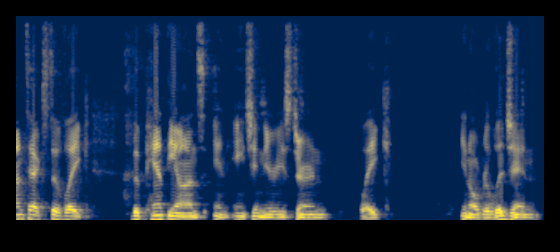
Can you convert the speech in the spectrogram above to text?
context of like the pantheons in ancient Near Eastern, like, you know, religion,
